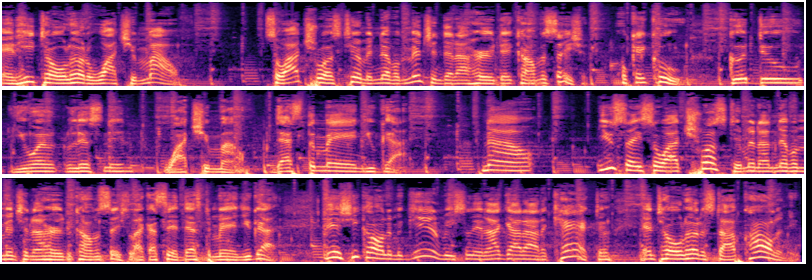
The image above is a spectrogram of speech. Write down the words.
and he told her to watch your mouth. So I trust him and never mentioned that I heard that conversation. Okay, cool. Good dude. You ain't listening. Watch your mouth. That's the man you got. Now, you say, so I trust him, and I never mentioned I heard the conversation. Like I said, that's the man you got. Then she called him again recently, and I got out of character and told her to stop calling him.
